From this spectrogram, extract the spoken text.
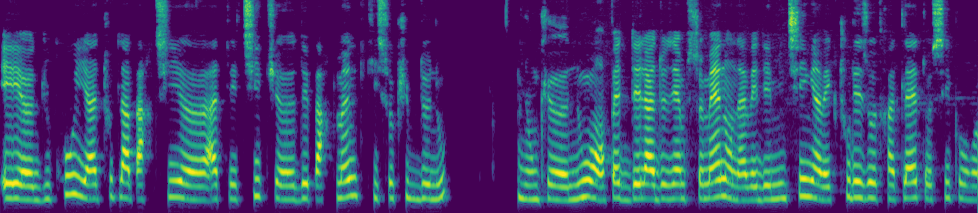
Et euh, du coup, il y a toute la partie euh, athlétique département qui s'occupe de nous. Donc nous, en fait, dès la deuxième semaine, on avait des meetings avec tous les autres athlètes aussi pour,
